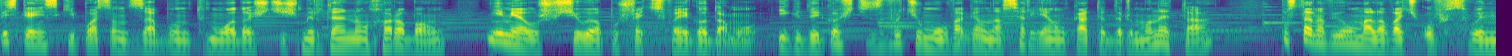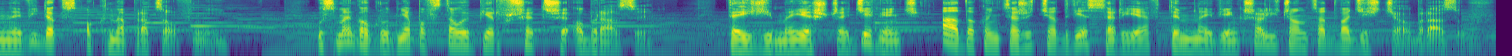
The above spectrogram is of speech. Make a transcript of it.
Wyspiański, płacąc za bunt młodości śmiertelną chorobą, nie miał już siły opuszczać swojego domu i gdy gość zwrócił mu uwagę na serię katedr Moneta, postanowił malować ów słynny widok z okna pracowni. 8 grudnia powstały pierwsze trzy obrazy. Tej zimy jeszcze dziewięć, a do końca życia dwie serie, w tym największa licząca 20 obrazów.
